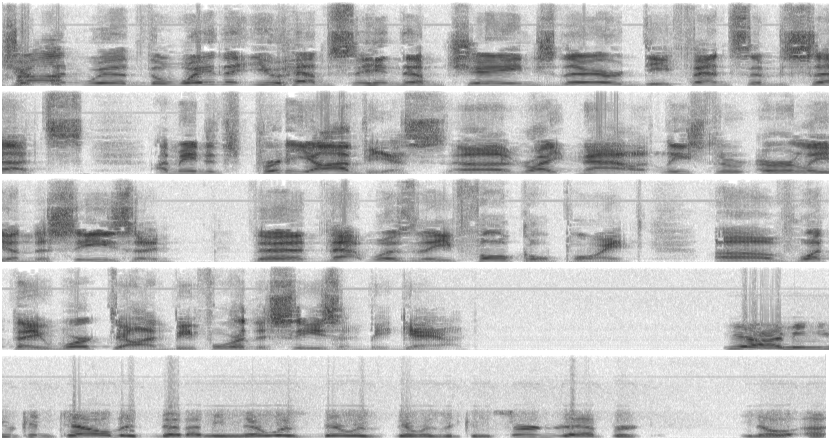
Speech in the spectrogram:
John, with the way that you have seen them change their defensive sets, I mean, it's pretty obvious uh, right now, at least through early in the season, that that was the focal point of what they worked on before the season began. Yeah, I mean, you can tell that. That I mean, there was there was there was a concerted effort. You know, uh,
